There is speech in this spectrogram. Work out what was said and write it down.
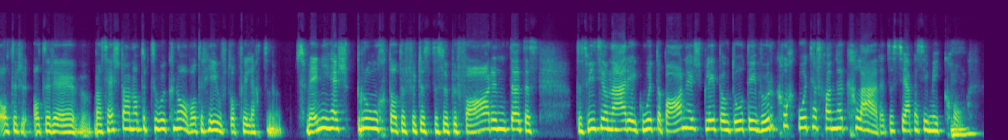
Oder, oder äh, was hast du da noch dazu genommen, was dir hilft, was vielleicht zu wenig hast gebraucht oder für das, das Überfahrende, das, das Visionäre in guten Bahnen ist geblieben und du dir wirklich gut hast können erklären dass sie eben sie mitkommen. Mhm.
